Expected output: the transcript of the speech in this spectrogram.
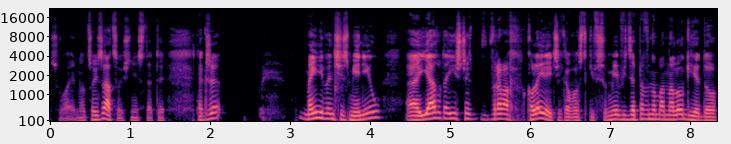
Słuchaj, no coś za coś niestety. Także main event się zmienił. E, Ja tutaj jeszcze w ramach kolejnej ciekawostki w sumie widzę pewną analogię do,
